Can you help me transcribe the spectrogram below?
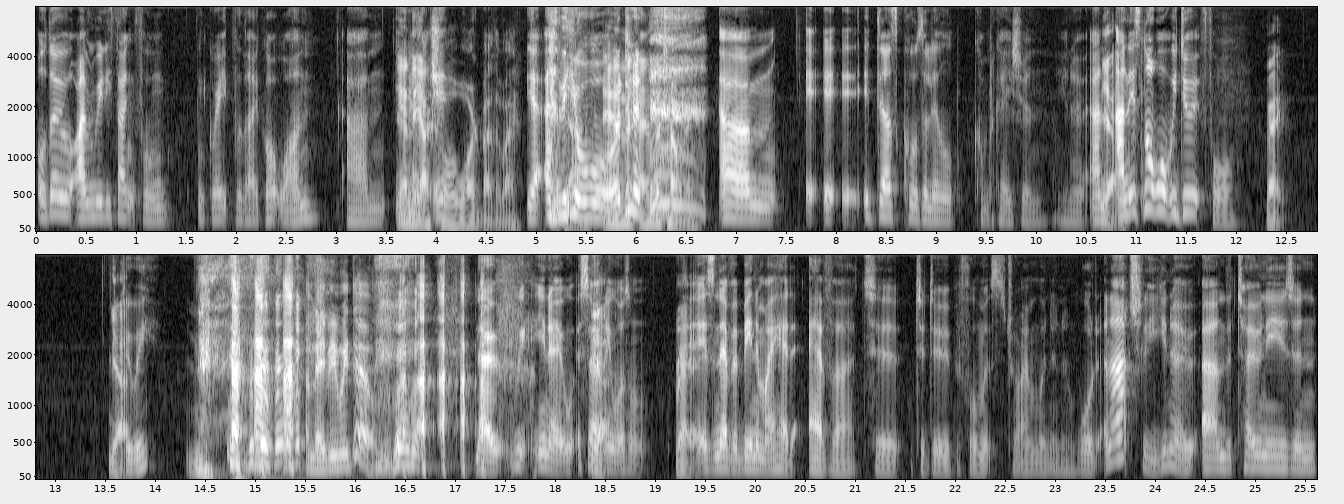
although I'm really thankful and grateful that I got one, um, And the know, actual it- award, by the way. yeah, the Yeah, award, And, and the Tony. um, it, it, it does cause a little complication, you know, and Yeah. and it's not what we do it for, Right. Yeah. do we? Maybe we do. no, we, you know, it certainly Yeah. wasn't. Right. It's never been in my head ever to to do a performance to try and win an award. And actually, you know, um, the Tonys and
